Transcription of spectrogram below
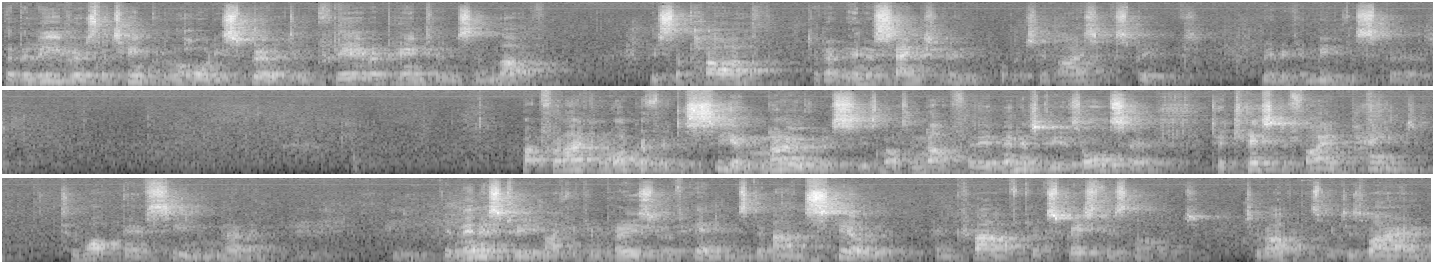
The believer is the temple of the Holy Spirit, and prayer, repentance, and love is the path to that inner sanctuary of which St. Isaac speaks, where we can meet the Spirit. But for an iconographer to see and know this is not enough. Their ministry is also to testify and paint to what they've seen and known. The ministry, like a composer of hymns, demands skill and craft to express this knowledge to others, which is why I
